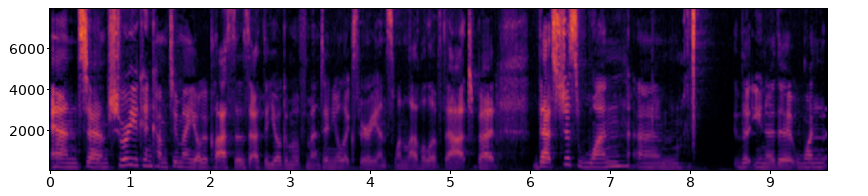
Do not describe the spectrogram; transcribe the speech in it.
And um, sure, you can come to my yoga classes at the Yoga Movement and you'll experience one level of that. But that's just one, um, you know, the one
